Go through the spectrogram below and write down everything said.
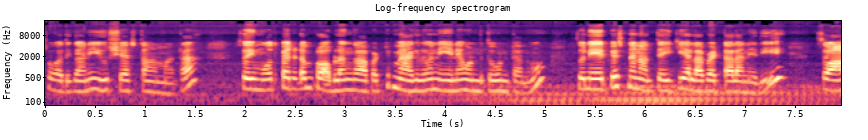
సో అది కానీ యూజ్ చేస్తాను అనమాట సో ఈ మూత పెట్టడం ప్రాబ్లం కాబట్టి మ్యాక్సిమం నేనే వండుతూ ఉంటాను. సో నేర్పిస్తున్నాను అత్తయ్యకి ఎలా పెట్టాలనేది. సో ఆ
